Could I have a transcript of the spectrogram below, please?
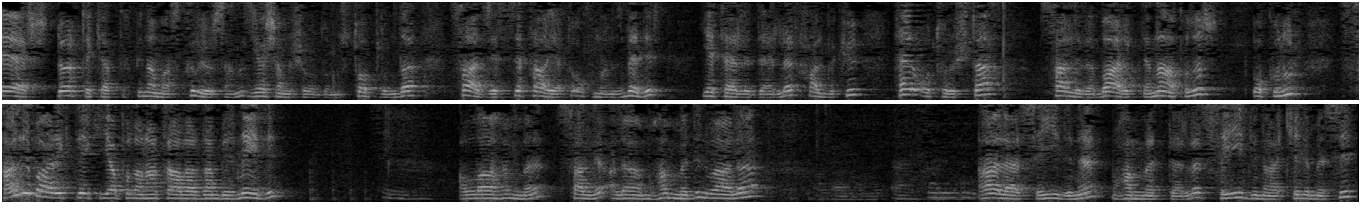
Eğer dört rekatlık bir namaz kılıyorsanız yaşamış olduğumuz toplumda sadece size tahiyyatı okumanız nedir? Yeterli derler. Halbuki her oturuşta salli ve barikte ne yapılır? Okunur. Salli barikteki yapılan hatalardan biri neydi? Allahümme salli ala Muhammedin ve ala ala seyyidine Muhammed derler. Seyyidina kelimesi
